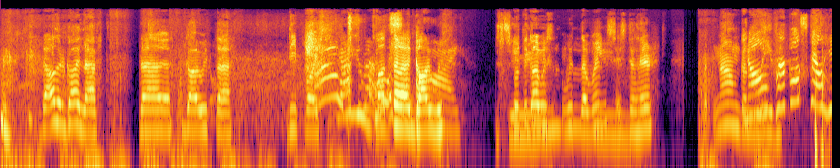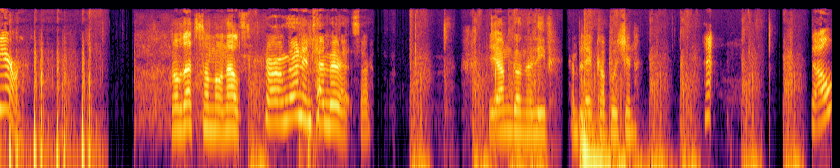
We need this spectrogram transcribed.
The other guy left. The guy with the deep voice. How do you But the guy with but the guy with with the wings is still here. But now I'm gonna No, leave. purple's still here. No, that's someone else. Bro, I'm going in 10 minutes, so. Yeah, I'm gonna leave and play Capuchin. So?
